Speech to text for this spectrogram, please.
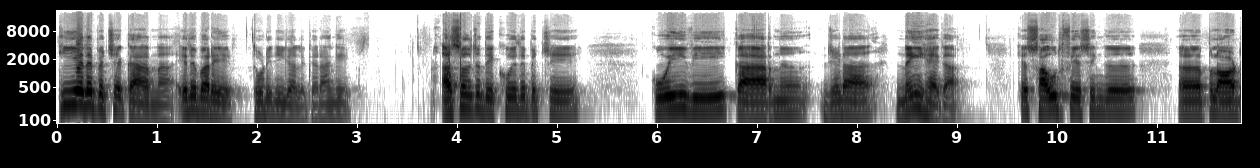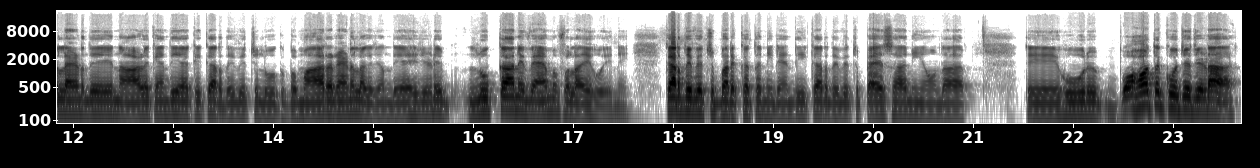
ਕੀ ਇਹਦੇ ਪਿੱਛੇ ਕਾਰਨ ਆ? ਇਹਦੇ ਬਾਰੇ ਥੋੜੀ ਜੀ ਗੱਲ ਕਰਾਂਗੇ। ਅਸਲ 'ਚ ਦੇਖੋ, ਇਹਦੇ ਪਿੱਛੇ ਕੋਈ ਵੀ ਕਾਰਨ ਜਿਹੜਾ ਨਹੀਂ ਹੈਗਾ ਕਿ ਸਾਊਥ ਫੇਸਿੰਗ ਪਲਾਟ ਲੈਣ ਦੇ ਨਾਲ ਕਹਿੰਦੇ ਆ ਕਿ ਘਰ ਦੇ ਵਿੱਚ ਲੋਕ ਬਿਮਾਰ ਰਹਿਣ ਲੱਗ ਜਾਂਦੇ ਆ। ਇਹ ਜਿਹੜੇ ਲੋਕਾਂ ਨੇ ਵਹਿਮ ਫੈਲਾਏ ਹੋਏ ਨੇ। ਘਰ ਦੇ ਵਿੱਚ ਬਰਕਤ ਨਹੀਂ ਰਹਿੰਦੀ, ਘਰ ਦੇ ਵਿੱਚ ਪੈਸਾ ਨਹੀਂ ਆਉਂਦਾ ਤੇ ਹੋਰ ਬਹੁਤ ਕੁਝ ਜਿਹੜਾ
